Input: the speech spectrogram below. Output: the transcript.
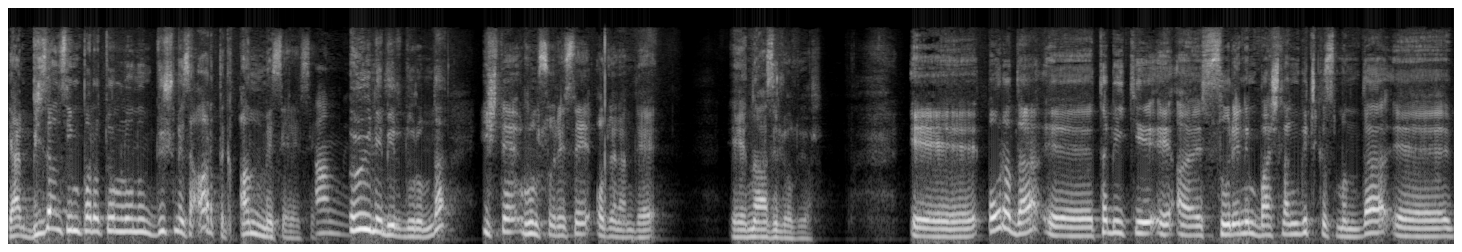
Yani Bizans İmparatorluğu'nun düşmesi artık an meselesi. An meselesi. Öyle bir durumda işte Rum suresi o dönemde e, nazil oluyor. E, orada e, tabii ki e, surenin başlangıç kısmında e,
